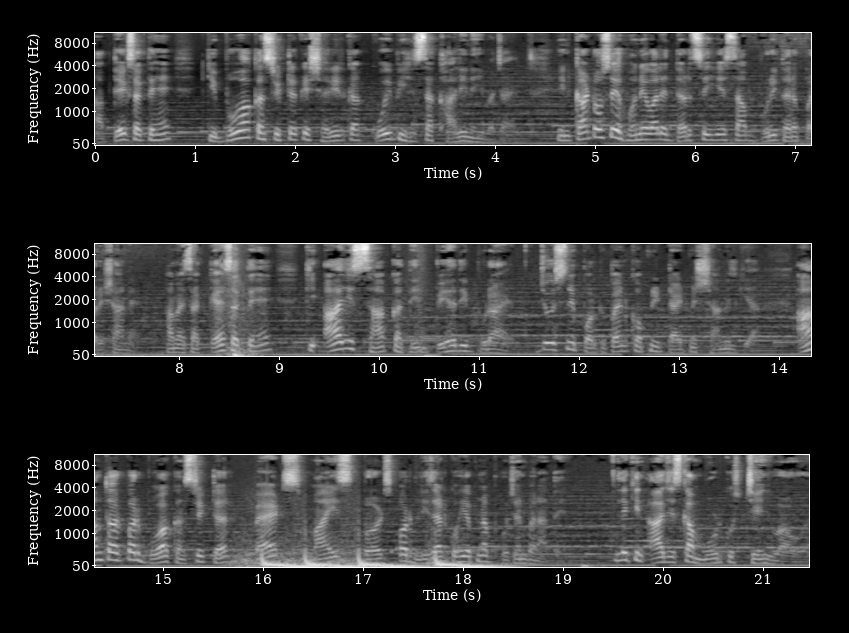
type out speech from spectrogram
आप देख सकते हैं कि बोआ कंस्ट्रिक्टर के शरीर का कोई भी हिस्सा खाली नहीं बचा है। इन कांटों से होने वाले दर्द से ये सांप बुरी तरह परेशान है। हम ऐसा कह सकते हैं कि आज इस सांप का दिन बेहद ही बुरा है, जो इसने पॉर्क्यूपाइन को अपनी डाइट में शामिल किया। आमतौर पर boa constrictor bats mice birds और लिजर्ड को ही अपना भोजन बनाते हैं। लेकिन आज इसका मूड कुछ चेंज हुआ होगा।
